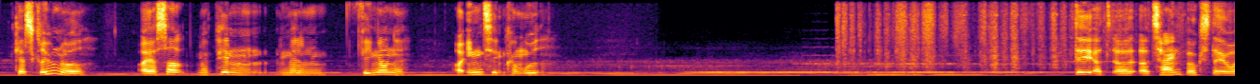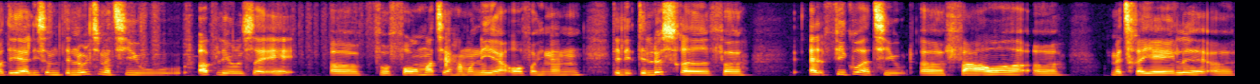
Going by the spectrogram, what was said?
kan jeg skrive noget? Og jeg sad med pinden mellem fingrene, og ingenting kom ud. Det at, at, at tegne bogstaver, det er ligesom den ultimative oplevelse af at få former til at harmonere over for hinanden. Det, det er løsredet for alt figurativt og farver og materiale og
